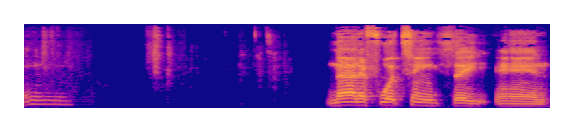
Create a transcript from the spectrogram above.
Mm. 9 and 14 say, And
